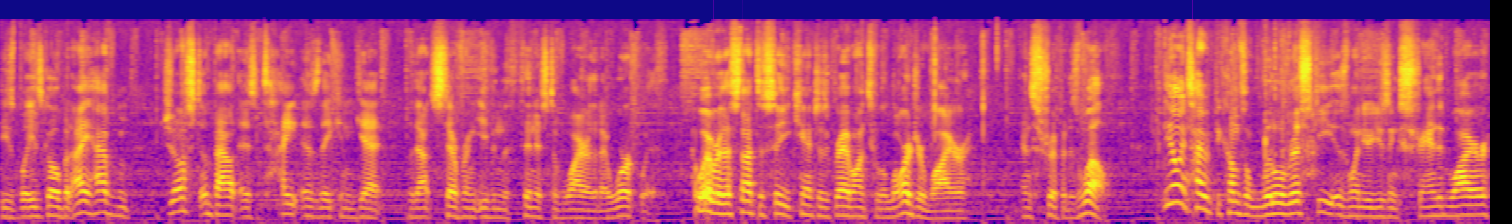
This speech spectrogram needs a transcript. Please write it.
these blades go, but I have them just about as tight as they can get without severing even the thinnest of wire that I work with. However, that's not to say you can't just grab onto a larger wire and strip it as well. The only time it becomes a little risky is when you're using stranded wire.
